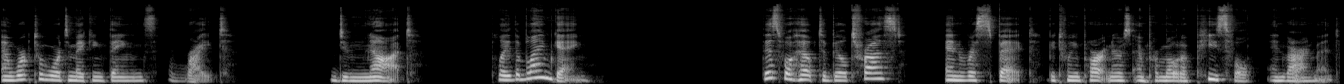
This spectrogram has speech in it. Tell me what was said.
and work towards making things right. Do not play the blame game. This will help to build trust and respect between partners and promote a peaceful environment.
